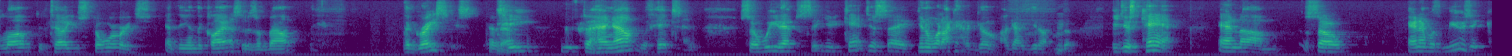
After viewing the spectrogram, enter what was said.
loved to tell you stories at the end of classes about the Gracies because yeah. he used to hang out with Rickson. So we'd have to see. You can't just say, "You know what? I got to go. I got to get up and go." You just can't. And um, so, and then with music,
